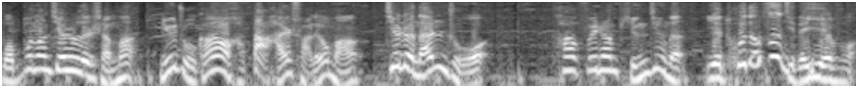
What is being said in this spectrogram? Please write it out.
我不能接受的是什么？女主刚要大喊耍流氓，接着男主他非常平静的也脱掉自己的衣服。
